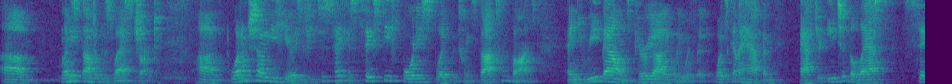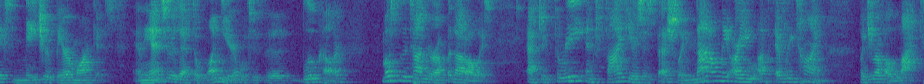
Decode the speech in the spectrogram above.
Um, let me stop with this last chart. Um, what I'm showing you here is if you just take a 60-40 split between stocks and bonds, and you rebalance periodically with it, what's going to happen after each of the last six major bear markets? And the answer is after one year, which is the blue color, most of the time you're up, but not always. After three and five years especially, not only are you up every time, but you're up a lot.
